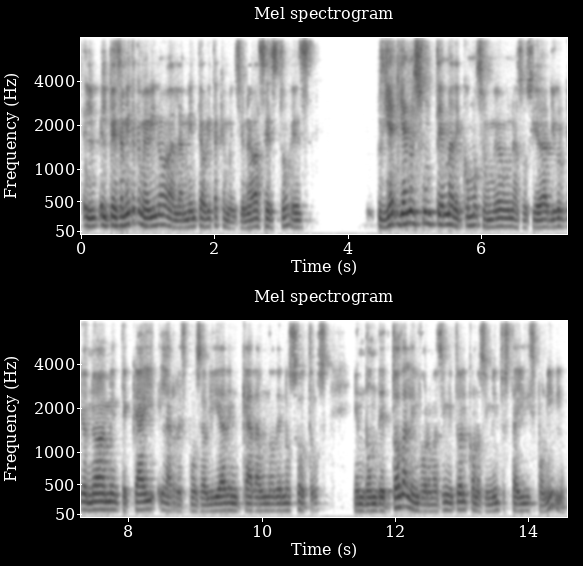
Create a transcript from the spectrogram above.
el, el pensamiento que me vino a la mente ahorita que mencionabas esto es, pues ya, ya no es un tema de cómo se mueve una sociedad, yo creo que nuevamente cae la responsabilidad en cada uno de nosotros, en donde toda la información y todo el conocimiento está ahí disponible.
